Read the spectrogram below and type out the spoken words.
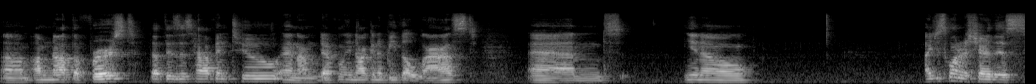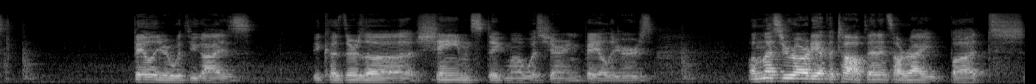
Um, I'm not the first that this has happened to, and I'm definitely not going to be the last. And, you know, I just wanted to share this failure with you guys because there's a shame and stigma with sharing failures. Unless you're already at the top, then it's alright, but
